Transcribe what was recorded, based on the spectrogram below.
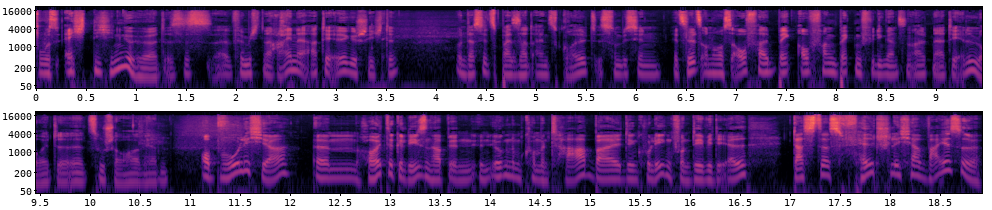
Wo es echt nicht hingehört. Es ist äh, für mich eine reine RTL-Geschichte. Und das jetzt bei Sat1 Gold ist so ein bisschen, jetzt will es auch noch das Auffangbecken für die ganzen alten RTL-Leute, äh, Zuschauer werden. Obwohl ich ja ähm, heute gelesen habe in, in irgendeinem Kommentar bei den Kollegen von DWDL, dass das fälschlicherweise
